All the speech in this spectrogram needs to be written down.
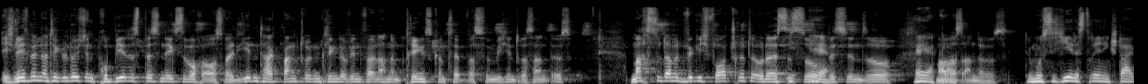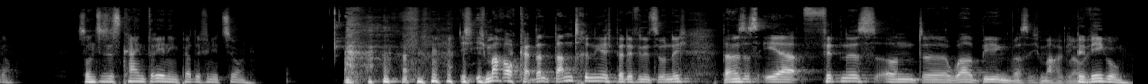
Ich lese mir den Artikel durch und probiere das bis nächste Woche aus, weil jeden Tag Bankdrücken klingt auf jeden Fall nach einem Trainingskonzept, was für mich interessant ist. Machst du damit wirklich Fortschritte oder ist es so ja, ein bisschen so ja, ja, mal was anderes? Du musst dich jedes Training steigern. Sonst ist es kein Training per Definition. ich ich mache auch dann, dann trainiere ich per Definition nicht. Dann ist es eher Fitness und äh, Wellbeing, was ich mache, glaube ich. Bewegung.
